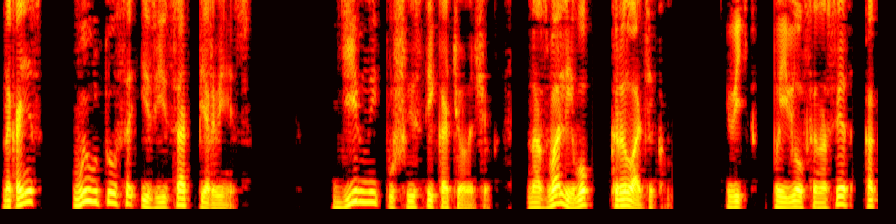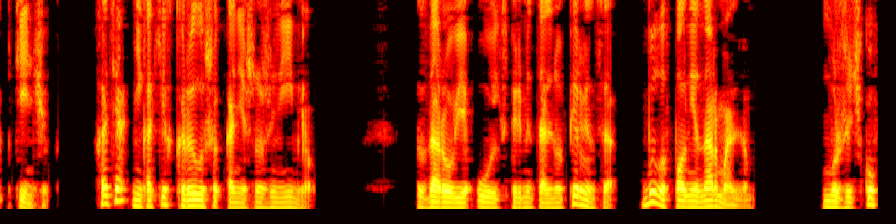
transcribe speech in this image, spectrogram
наконец вылупился из яйца первенец. Дивный пушистый котеночек. Назвали его крылатиком, ведь появился на свет как птенчик, хотя никаких крылышек, конечно же, не имел. Здоровье у экспериментального первенца было вполне нормальным. Мужичков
